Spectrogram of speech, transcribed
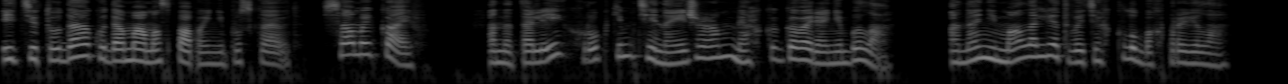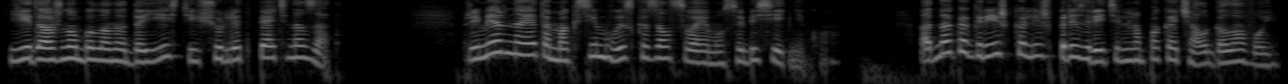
Идти туда, куда мама с папой не пускают. Самый кайф. А Натали хрупким тинейджером, мягко говоря, не была. Она немало лет в этих клубах провела. Ей должно было надоесть еще лет пять назад. Примерно это Максим высказал своему собеседнику. Однако Гришка лишь презрительно покачал головой.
